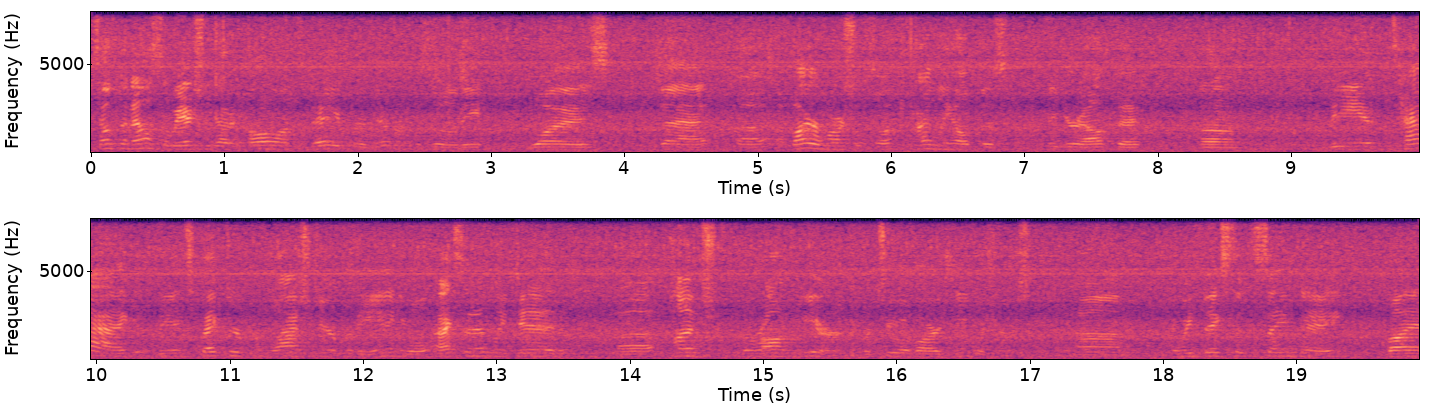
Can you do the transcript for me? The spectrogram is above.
something else that we actually got a call on today for a different facility was that uh, a fire marshal kindly helped us figure out that um, the tag, the inspector from last year for the annual, accidentally did uh, punch the wrong year for two of our extinguishers. Um, and we fixed it the same day. But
